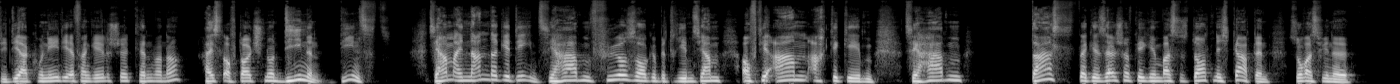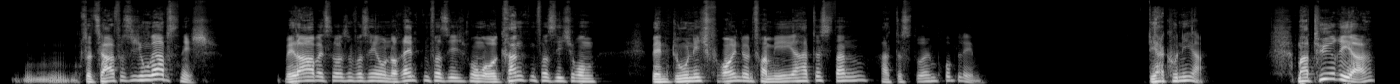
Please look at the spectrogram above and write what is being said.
Die Diakonie, die evangelische, kennen wir da, heißt auf Deutsch nur dienen, Dienst. Sie haben einander gedient, sie haben Fürsorge betrieben, sie haben auf die Armen Acht gegeben, sie haben das der Gesellschaft gegeben, was es dort nicht gab. Denn sowas wie eine hm, Sozialversicherung gab es nicht. Weder Arbeitslosenversicherung noch Rentenversicherung oder Krankenversicherung. Wenn du nicht Freunde und Familie hattest, dann hattest du ein Problem. Diakonia. Martyria,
